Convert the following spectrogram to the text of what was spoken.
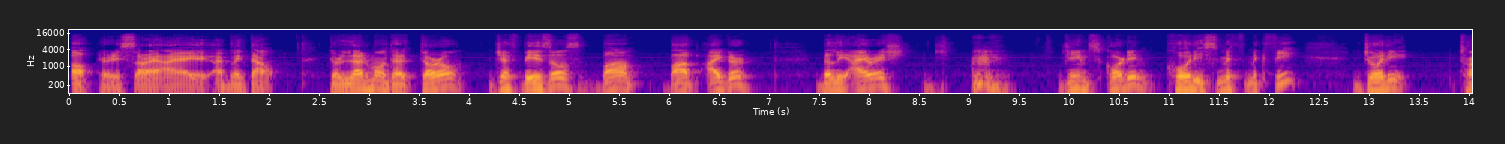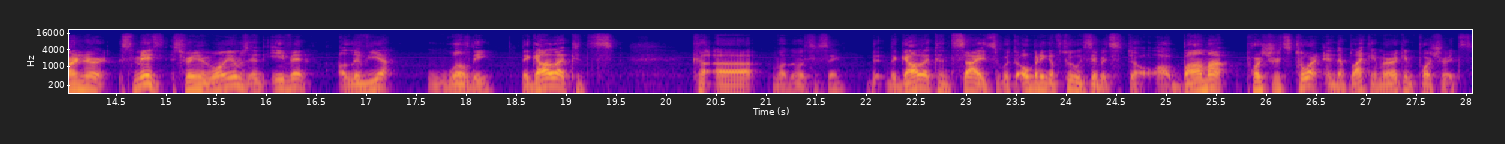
Oh, here it is. Sorry, I I blinked out. Guillermo del Toro, Jeff Bezos, Bob Bob Iger, Billie Eilish, James Corden, Kodi Smit-McPhee, Jodie Turner Smith, Serena Williams, and even Olivia Wilde. The gala, cons- uh, what's it say? The, the gala coincides with the opening of two exhibits: the Obama Portraits Tour and the Black American Portraits.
